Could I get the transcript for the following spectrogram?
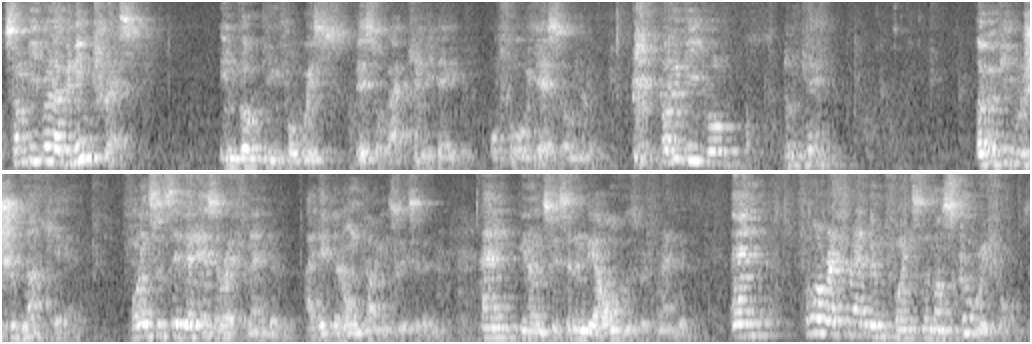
Some people have an interest in voting for this, this or that candidate, or for yes or no. Other people don't care. Other people should not care. For instance, if there is a referendum, I lived a long time in Switzerland, and you know, in Switzerland there are always referendums. And for a referendum, for instance, on school reforms,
